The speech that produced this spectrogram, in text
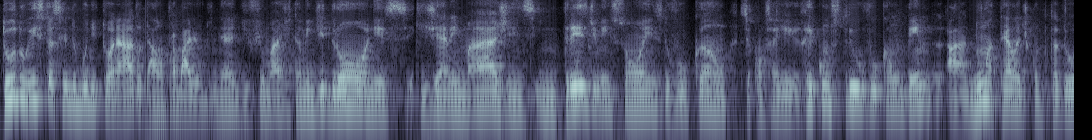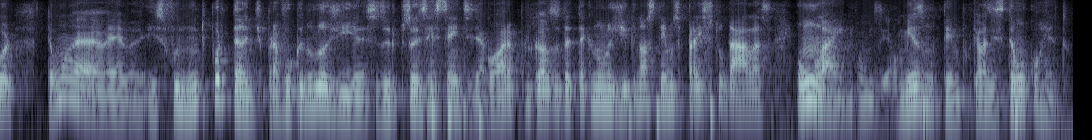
tudo isso está sendo monitorado. Há um trabalho né, de filmagem também de drones que gera imagens em três dimensões do vulcão. Você consegue reconstruir o vulcão dentro, ah, numa tela de computador. Então, é, é, isso foi muito importante para a vulcanologia, essas erupções recentes de agora, por causa da tecnologia que nós temos para estudá-las online, vamos dizer, ao mesmo tempo que elas estão ocorrendo.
